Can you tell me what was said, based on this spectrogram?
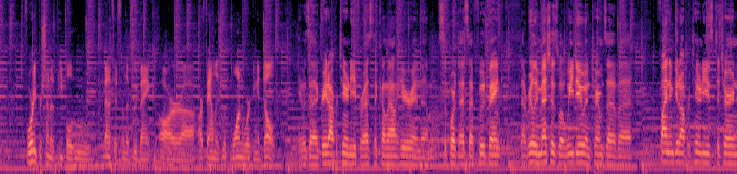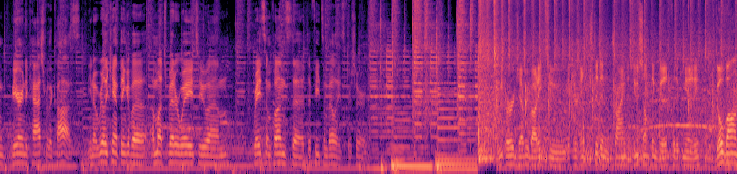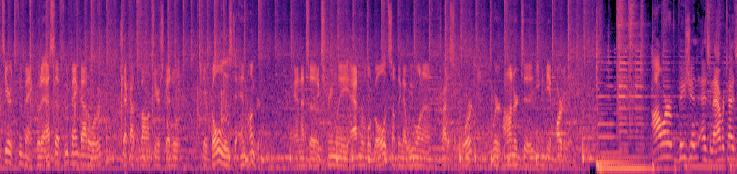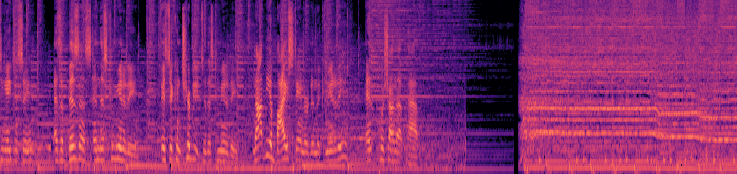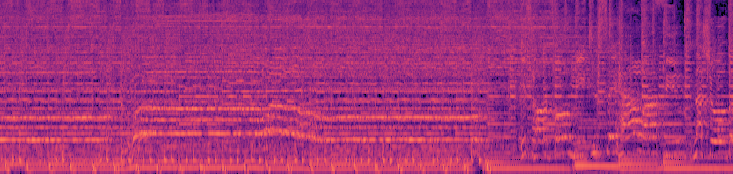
40% of the people who benefit from the food bank are, uh, are families with one working adult. It was a great opportunity for us to come out here and um, support the SF Food Bank. That really meshes what we do in terms of uh, finding good opportunities to turn beer into cash for the cause. You know, really can't think of a, a much better way to um, raise some funds to, to feed some bellies for sure urge everybody to, if you're interested in trying to do something good for the community, go volunteer at the food bank. Go to sffoodbank.org, check out the volunteer schedule. Their goal is to end hunger. And that's an extremely admirable goal. It's something that we want to try to support, and we're honored to even be a part of it. Our vision as an advertising agency, as a business in this community, is to contribute to this community, not be a bystander in the community and push on that path. special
